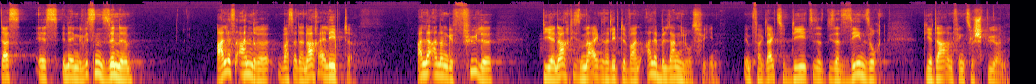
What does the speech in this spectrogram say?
dass es in einem gewissen Sinne alles andere, was er danach erlebte, alle anderen Gefühle, die er nach diesem Ereignis erlebte, waren alle belanglos für ihn im Vergleich zu dieser Sehnsucht, die er da anfing zu spüren.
